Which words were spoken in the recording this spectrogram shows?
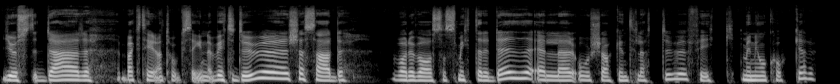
just där bakterierna tog sig in. Vet du eh, Shazad vad det var som smittade dig eller orsaken till att du fick meningokocker?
